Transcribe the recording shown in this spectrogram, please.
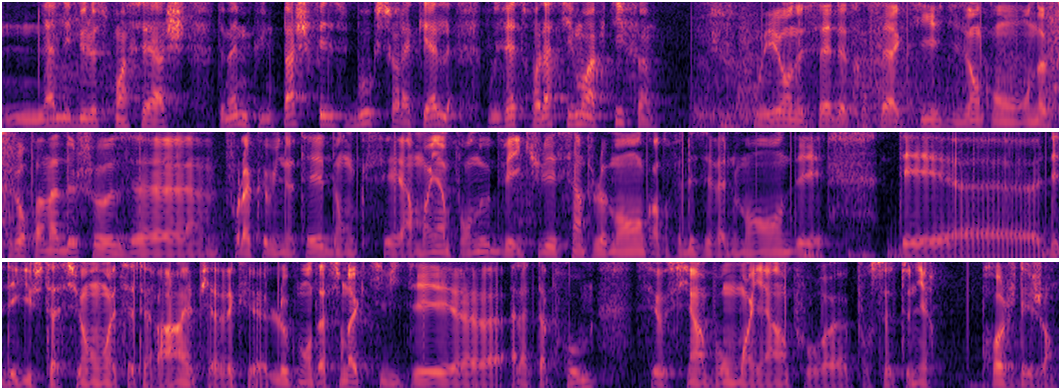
lanébuleuse.ch, de même qu'une page Facebook sur laquelle vous êtes relativement actif. Oui, on essaie d'être assez actif, disons qu'on offre toujours pas mal de choses euh, pour la communauté, donc c'est un moyen pour nous de véhiculer simplement quand on fait des événements, des, euh, dégustations, etc. Et puis avec l'augmentation d'activité à la taproom, c'est aussi un bon moyen pour se tenir proche des gens.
